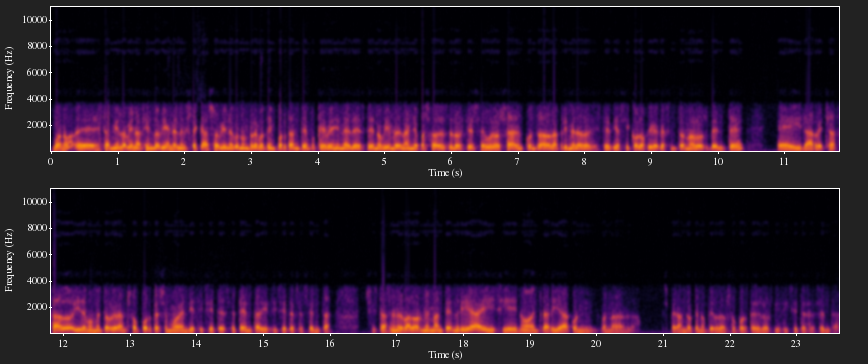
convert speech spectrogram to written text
Bueno, eh, también lo viene haciendo bien. En este caso viene con un rebote importante porque viene desde noviembre del año pasado desde los 10 euros. Ha encontrado la primera resistencia psicológica que es en torno a los 20 eh, y la ha rechazado y de momento el gran soporte se mueve en 17.70, 17.60. Si estás en el valor me mantendría y si no entraría con, con la, esperando que no pierda el soporte de los 17.60.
